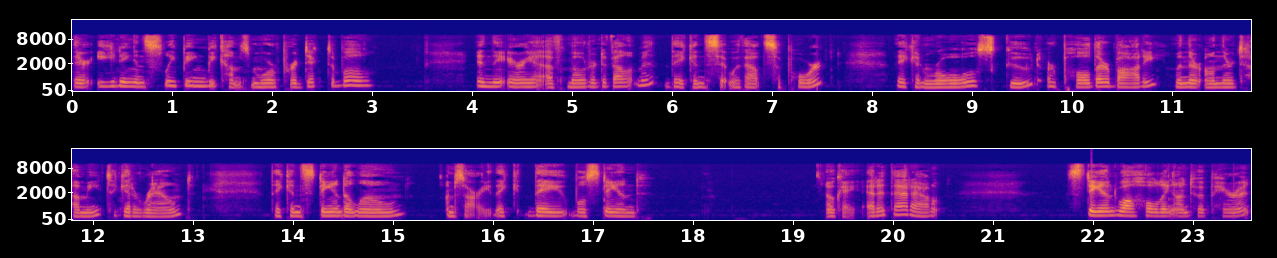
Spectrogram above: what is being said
Their eating and sleeping becomes more predictable. In the area of motor development, they can sit without support. They can roll, scoot, or pull their body when they're on their tummy to get around. They can stand alone. I'm sorry, they, they will stand. Okay, edit that out. Stand while holding onto a parent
